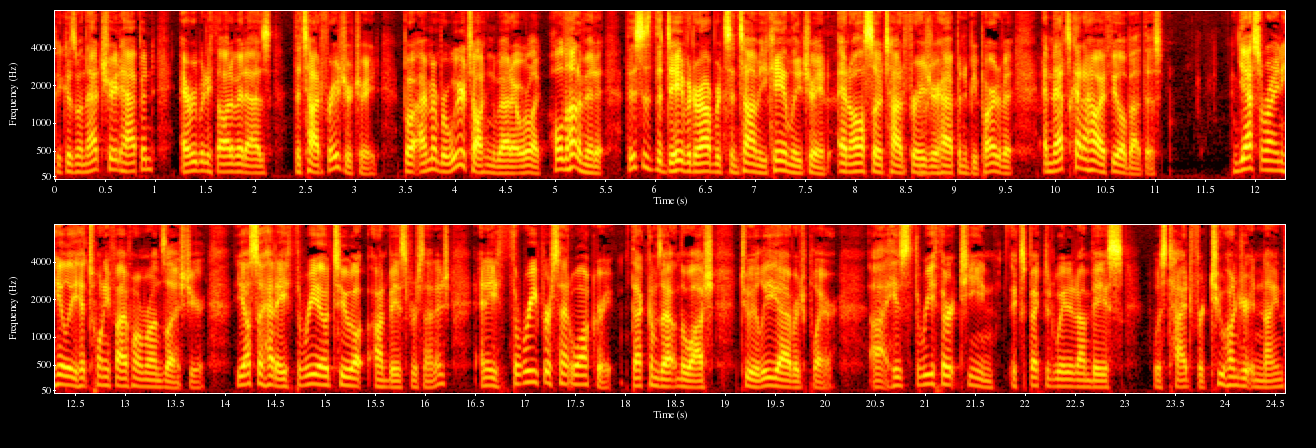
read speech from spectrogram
because when that trade happened, everybody thought of it as the Todd Frazier trade. But I remember we were talking about it. We're like, hold on a minute, this is the David Robertson Tommy Kahnle trade, and also Todd Frazier happened to be part of it. And that's kind of how I feel about this. Yes, Ryon Healy hit 25 home runs last year. He also had a 302 on base percentage and a 3% walk rate. That comes out in the wash to a league average player. Uh, his 313 expected weighted on base was tied for 209th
